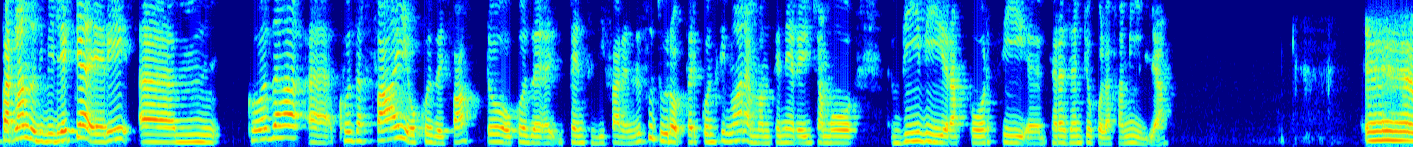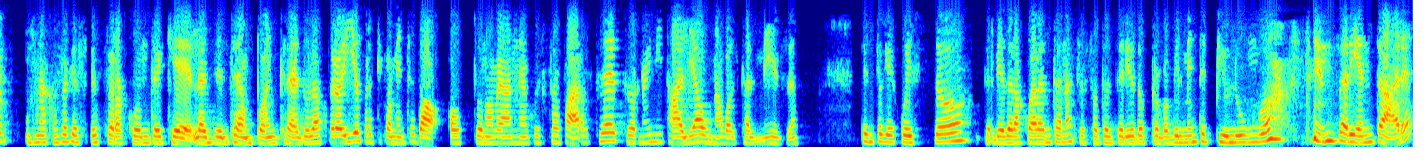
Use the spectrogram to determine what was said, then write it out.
parlando di biglietti aerei, um, cosa, eh, cosa, fai o cosa hai fatto o cosa pensi di fare nel futuro per continuare a mantenere, diciamo, vivi i rapporti, eh, per esempio, con la famiglia? Eh, una cosa che spesso racconto è che la gente è un po' incredula, però io praticamente da 8-9 anni a questa parte torno in Italia una volta al mese. Penso che questo, per via della quarantena, sia stato il periodo probabilmente più lungo senza rientrare,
